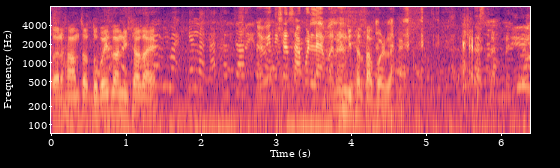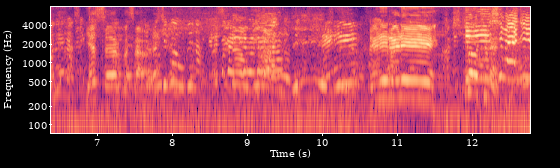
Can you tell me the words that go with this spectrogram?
तर हा आमचा दुबईतला निषाद आहे. नवीन दिशा सापडलाय मला नवीन निषाद सापडला आहे रेडी रेडी शिवाजी महाराज की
